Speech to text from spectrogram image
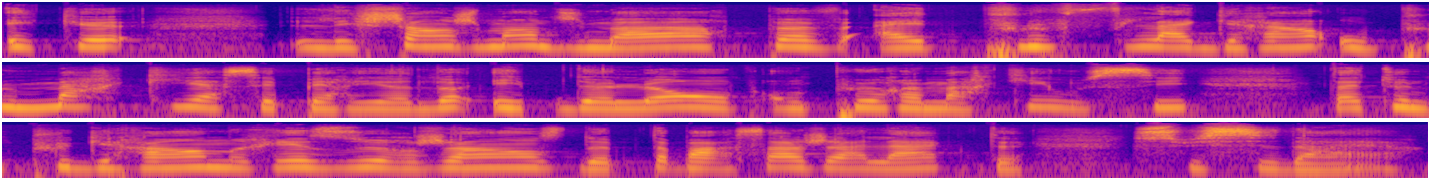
et que les changements d'humeur peuvent être plus flagrants ou plus marqués à ces périodes-là. Et de là, on peut remarquer aussi peut-être une plus grande résurgence de passage à l'acte suicidaire.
